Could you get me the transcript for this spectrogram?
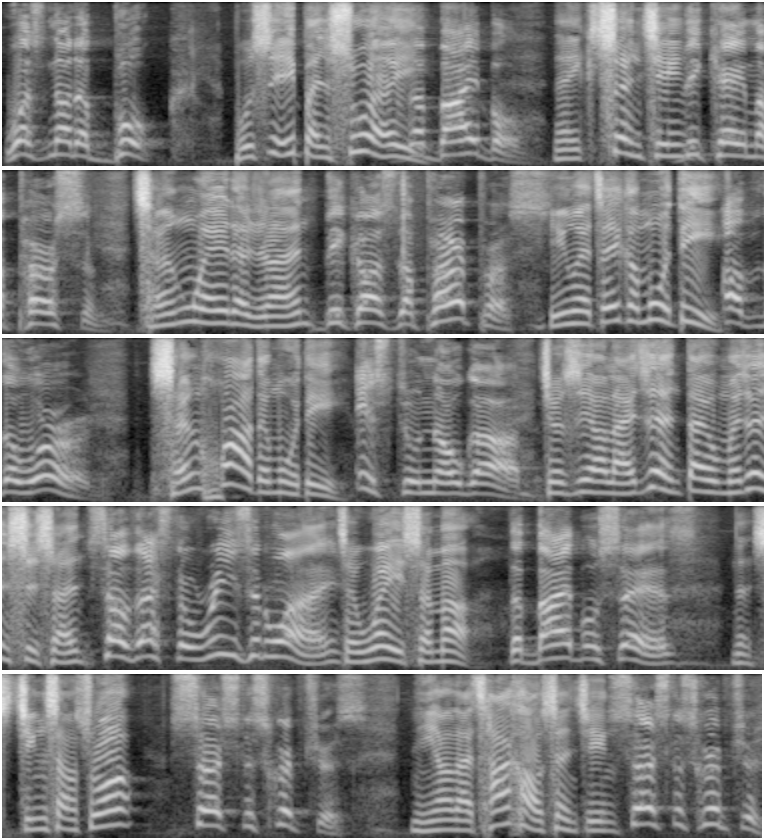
was not a book. 不是一本书而已 The，Bible 那圣经 became a person 成为了人， because the purpose 因为这个目的， of the Word 神话的目的 is to know God. 就是要来认带我们认识神。 So that's the reason why 这为什么？ the Bible says, 那经上说， search the scriptures. 你要来查考圣经， Search the scriptures.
